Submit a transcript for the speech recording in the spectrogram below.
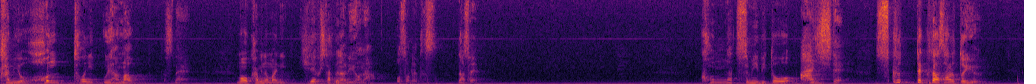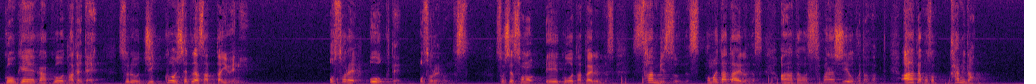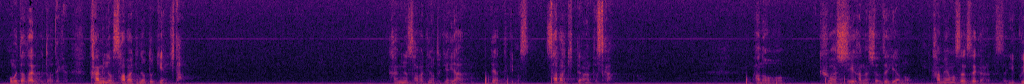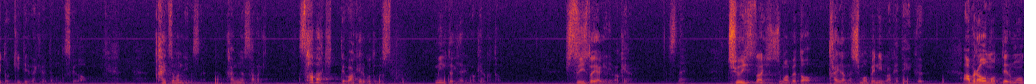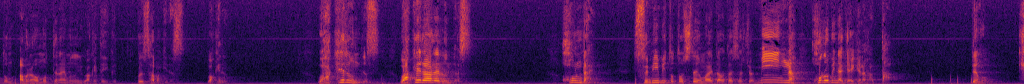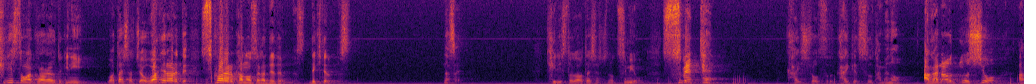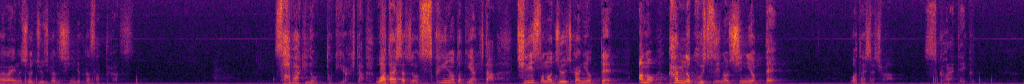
神を本当に敬うですね。もう神の前にひれ伏したくなるような恐れです。なぜ？こんな罪人を愛して救ってくださるというご計画を立ててそれを実行してくださったゆえに恐れ多くて恐れるんです。そしてその栄光をたたえるんです。賛美するんです。褒めたたえるんです。あなたは素晴らしいお方だって。あなたこそ神だ。褒めたたえることができる。神の裁きの時が来た。神の裁きの時がやってやってきます。裁きって何ですか？あの詳しい話はぜひあの亀山先生からですねゆっくりと聞いていただきたいと思うんですけどかいつまんで言いますね。神の裁き。裁きって分けることです。右と左に分けること。羊とヤギに分ける。ですね。忠実なしもべと平らなしもべに分けていく。油を持っているものと油を持ってないものに分けていく。これ裁きです。分ける。分けるんです。分けられるんです。本来罪人として生まれた私たちはみんな滅びなきゃいけなかった。でもキリストが来られる時に私たちは分けられて救われる可能性が出てるんです。できてるんです。なぜキリストが私たちの罪を全て解消する解決するための贖いの死を贖いの死を十字架で死んでくださったからです。裁きの時が来た。私たちの救いの時が来た。キリストの十字架によってあの神の子羊の死によって私たちは救われていく。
